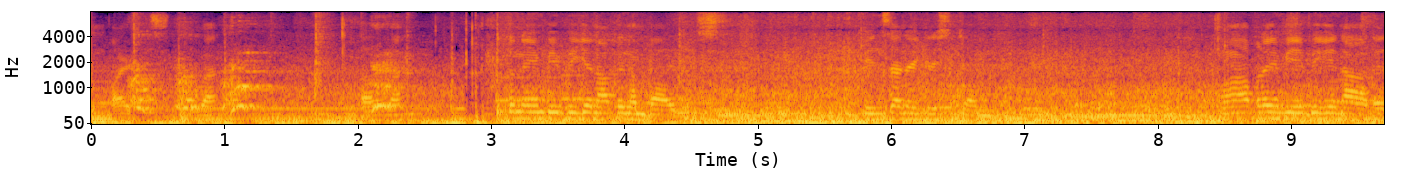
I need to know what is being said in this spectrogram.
yung parts. Diba? Tama ba? Ito na yung bibigyan natin ng parts. Pinsan ni Christian. Mga pala yung bibigyan natin.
